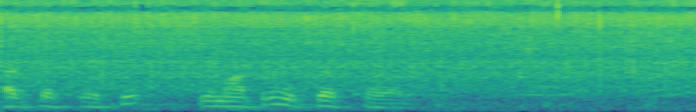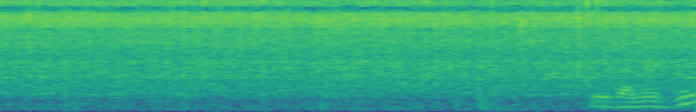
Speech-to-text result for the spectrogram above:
యాడ్ చేసి ఇది మాత్రం ఇచ్చేసుకోవాలి వీటన్నిటిని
